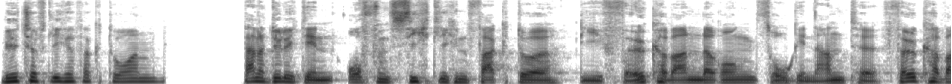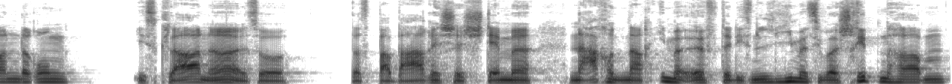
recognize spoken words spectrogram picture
wirtschaftliche Faktoren. Dann natürlich den offensichtlichen Faktor, die Völkerwanderung, sogenannte Völkerwanderung, ist klar, ne? Also, dass barbarische Stämme nach und nach immer öfter diesen Limes überschritten haben,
